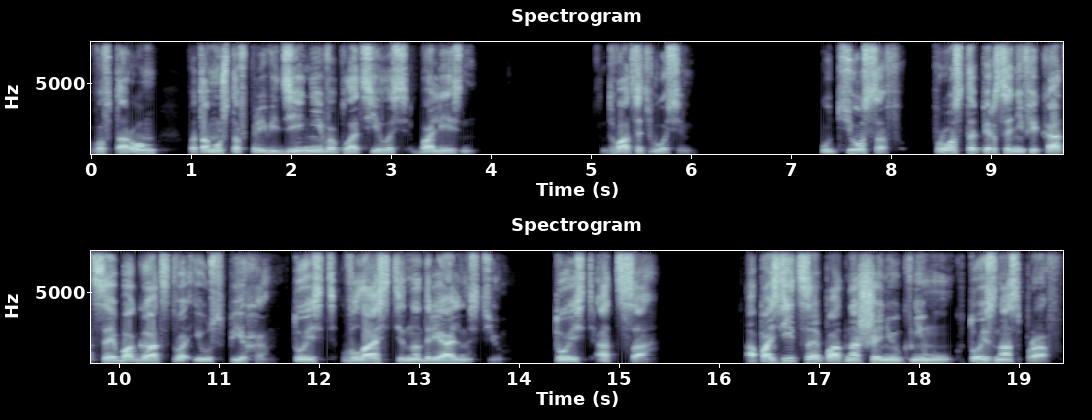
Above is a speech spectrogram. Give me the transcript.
Во втором, потому что в привидении воплотилась болезнь. 28. Утесов – просто персонификация богатства и успеха, то есть власти над реальностью, то есть отца. Оппозиция по отношению к нему, кто из нас прав.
